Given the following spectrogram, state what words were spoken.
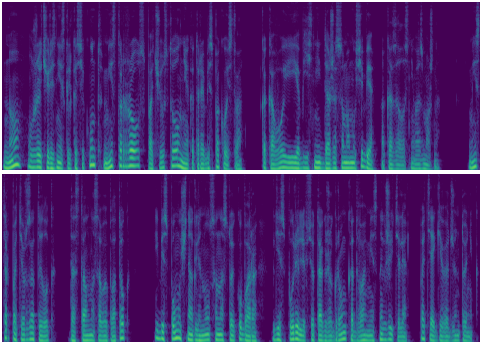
Но уже через несколько секунд мистер Роуз почувствовал некоторое беспокойство. Каково и объяснить даже самому себе оказалось невозможно. Мистер потер затылок, достал носовой платок и беспомощно оглянулся на стойку бара, где спорили все так же громко два местных жителя, потягивая джентоник.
